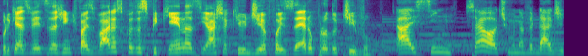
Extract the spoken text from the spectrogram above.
porque às vezes a gente faz várias coisas pequenas e acha que o dia foi zero produtivo. Ai, sim. Isso é ótimo, na verdade.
